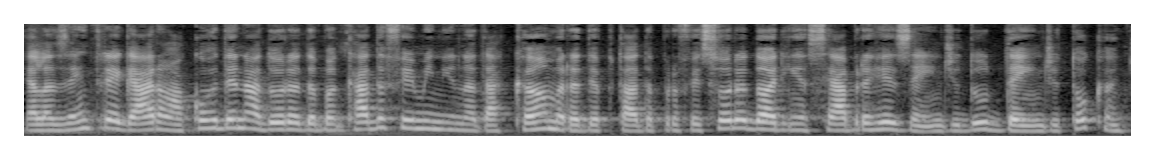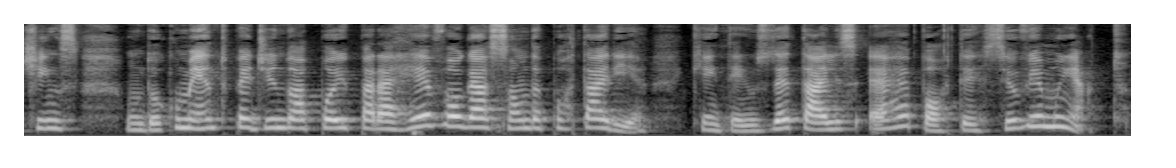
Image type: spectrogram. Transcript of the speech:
Elas entregaram à coordenadora da bancada feminina da Câmara, deputada professora Dorinha Seabra Rezende, do DEM de Tocantins, um documento pedindo apoio para a revogação da portaria. Quem tem os detalhes é a repórter Silvia Munhato.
